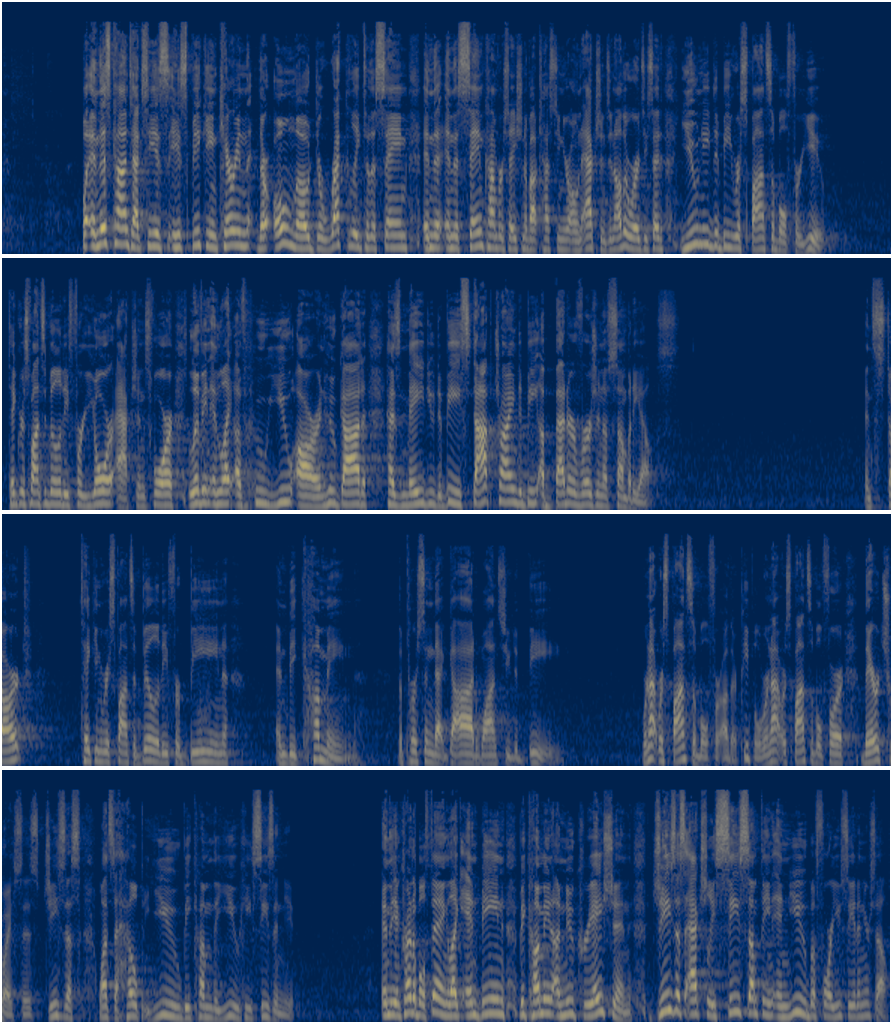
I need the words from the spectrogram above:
But in this context, he is, he is speaking, carrying their own load directly to the same, in the, in the same conversation about testing your own actions. In other words, he said, You need to be responsible for you. Take responsibility for your actions, for living in light of who you are and who God has made you to be. Stop trying to be a better version of somebody else. And start taking responsibility for being and becoming the person that God wants you to be. We're not responsible for other people. We're not responsible for their choices. Jesus wants to help you become the you he sees in you. And the incredible thing, like in being becoming a new creation, Jesus actually sees something in you before you see it in yourself.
